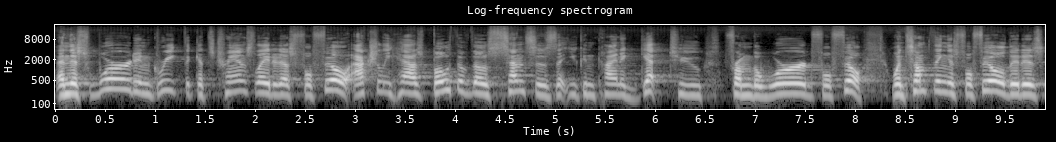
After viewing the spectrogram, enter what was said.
And this word in Greek that gets translated as fulfill actually has both of those senses that you can kind of get to from the word fulfill. When something is fulfilled, it is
